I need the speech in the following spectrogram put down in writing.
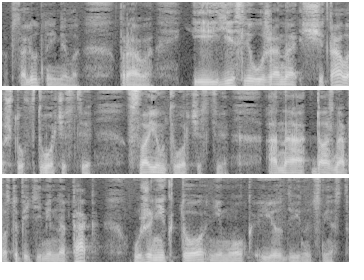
абсолютно имела право. И если уже она считала, что в творчестве, в своем творчестве, она должна поступить именно так, уже никто не мог ее сдвинуть с места.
